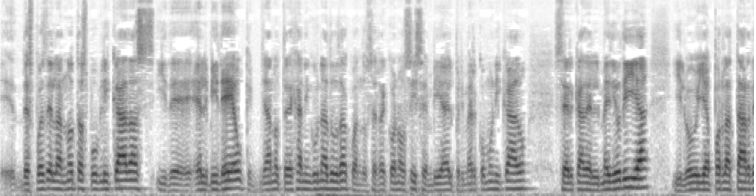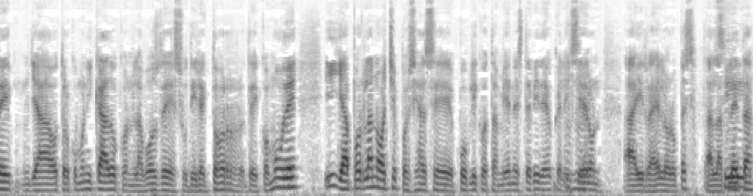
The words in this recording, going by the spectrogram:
eh, después de las notas publicadas y de el video que ya no te deja ninguna duda cuando se reconoce y se envía el primer comunicado cerca del mediodía y luego ya por la tarde ya otro comunicado con la voz de su director de Comude y ya por la noche pues se hace público también este video que le uh -huh. hicieron a Israel Oropesa, al sí. atleta,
